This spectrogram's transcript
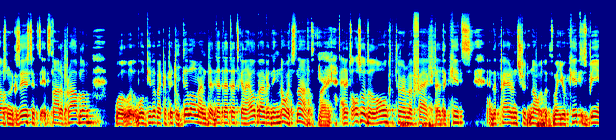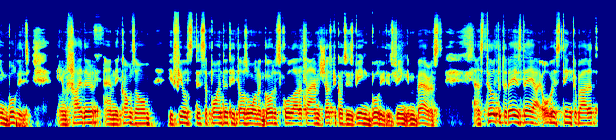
doesn't exist it's it's not a problem we'll we'll, we'll give him a kapitel Tehillim and that, that, that that's going to help everything. No it's not. Right. And it's also the long term effect that the kids and the parents should know that when your kid is being bullied in Haider and he comes home he feels disappointed. He doesn't want to go to school a lot of times just because he's being bullied he's being embarrassed. And still to today's day I always think about it.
